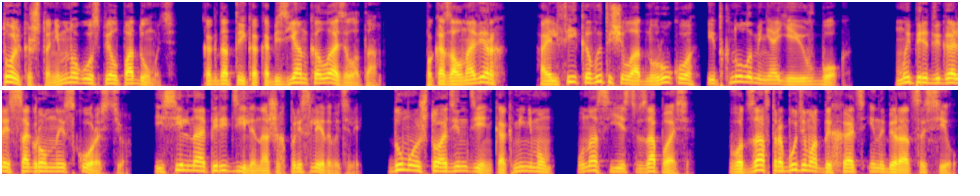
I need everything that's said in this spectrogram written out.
Только что немного успел подумать, когда ты, как обезьянка, лазила там. Показал наверх, а эльфийка вытащила одну руку и ткнула меня ею в бок. Мы передвигались с огромной скоростью и сильно опередили наших преследователей. Думаю, что один день, как минимум, у нас есть в запасе. Вот завтра будем отдыхать и набираться сил.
